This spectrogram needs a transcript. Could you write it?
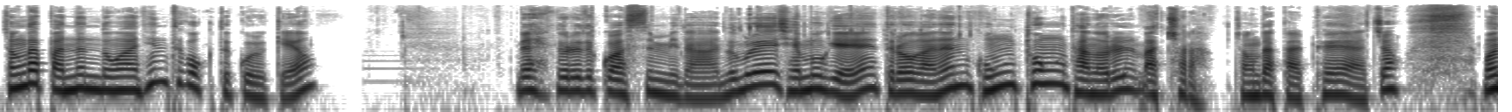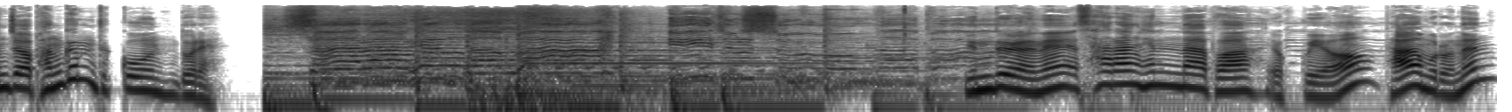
정답 받는 동안 힌트곡 듣고 올게요. 네, 노래 듣고 왔습니다. 노래 제목에 들어가는 공통 단어를 맞춰라. 정답 발표해야죠. 먼저 방금 듣고 온 노래. 윤도현의 사랑했나 봐 였고요. 다음으로는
